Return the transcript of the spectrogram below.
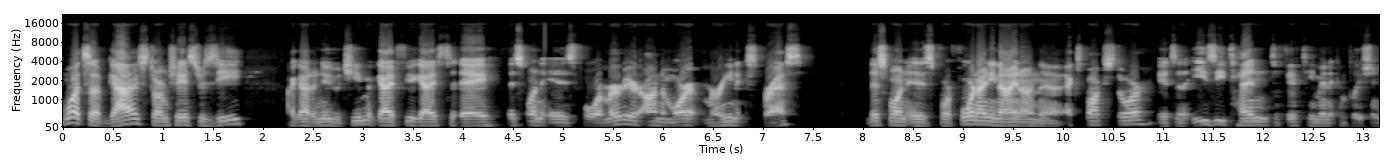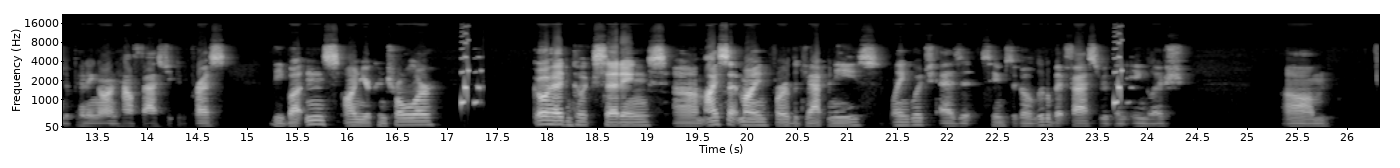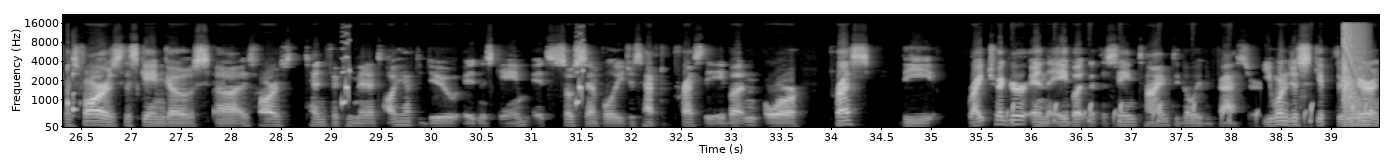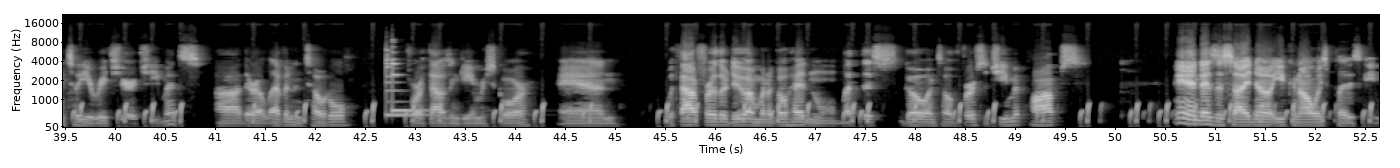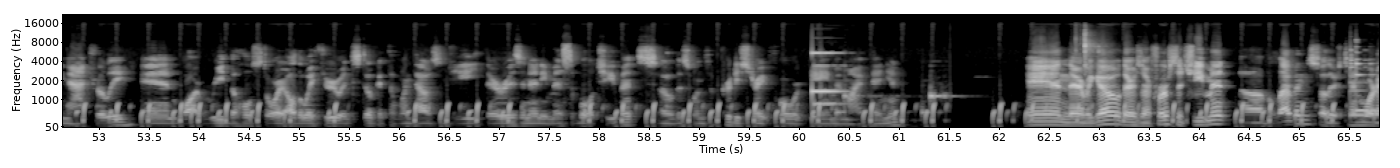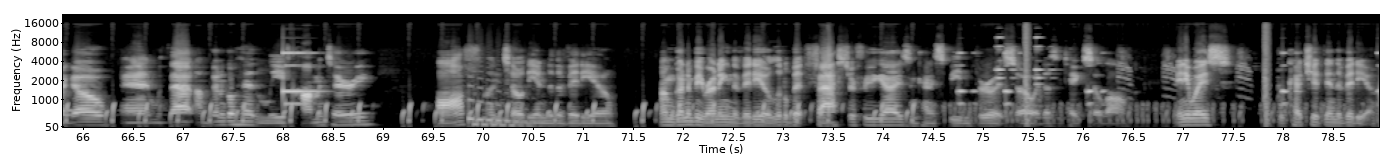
What's up guys, Storm Chaser Z. I got a new achievement guide for you guys today. This one is for Murder on the Marine Express. This one is for $4.99 on the Xbox store. It's an easy 10 to 15 minute completion depending on how fast you can press the buttons on your controller. Go ahead and click settings. Um, I set mine for the Japanese language as it seems to go a little bit faster than English. Um, as far as this game goes, uh, as far as 10 15 minutes, all you have to do in this game, it's so simple. You just have to press the A button or press the right trigger and the A button at the same time to go even faster. You want to just skip through here until you reach your achievements. Uh, there are 11 in total for a 1,000 gamer score. And without further ado, I'm going to go ahead and let this go until the first achievement pops. And as a side note, you can always play this game naturally and read the whole story all the way through and still get the 1000 G. There isn't any missable achievements, so this one's a pretty straightforward game in my opinion. And there we go. There's our first achievement of 11, so there's 10 more to go. And with that, I'm going to go ahead and leave commentary off until the end of the video. I'm going to be running the video a little bit faster for you guys and kind of speeding through it so it doesn't take so long. Anyways, we'll catch you at the end of the video.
